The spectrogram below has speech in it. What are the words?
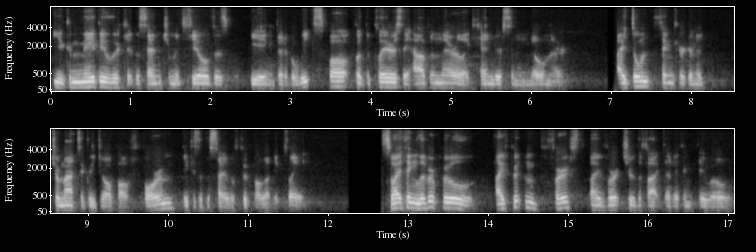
you can maybe look at the centre midfield as being a bit of a weak spot, but the players they have in there, like Henderson and Milner, I don't think are going to dramatically drop off form because of the style of football that they play. So I think Liverpool, I've put them first by virtue of the fact that I think they will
